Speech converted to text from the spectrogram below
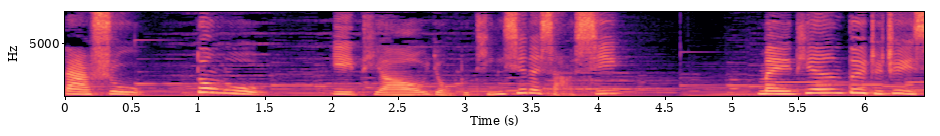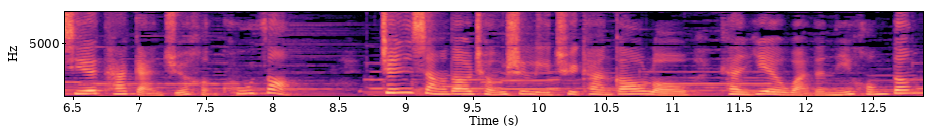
大树、动物。一条永不停歇的小溪，每天对着这些，他感觉很枯燥，真想到城市里去看高楼，看夜晚的霓虹灯。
